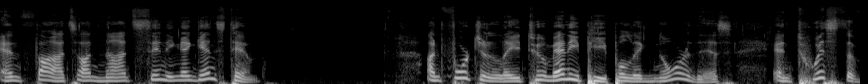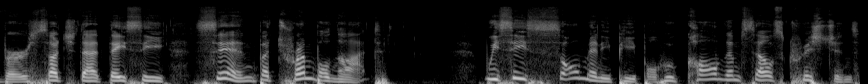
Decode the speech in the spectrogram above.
and thoughts on not sinning against Him. Unfortunately, too many people ignore this and twist the verse such that they see sin but tremble not. We see so many people who call themselves Christians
